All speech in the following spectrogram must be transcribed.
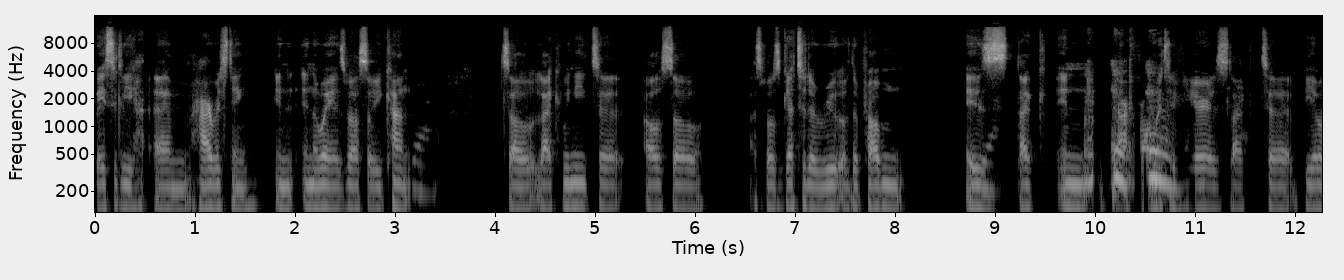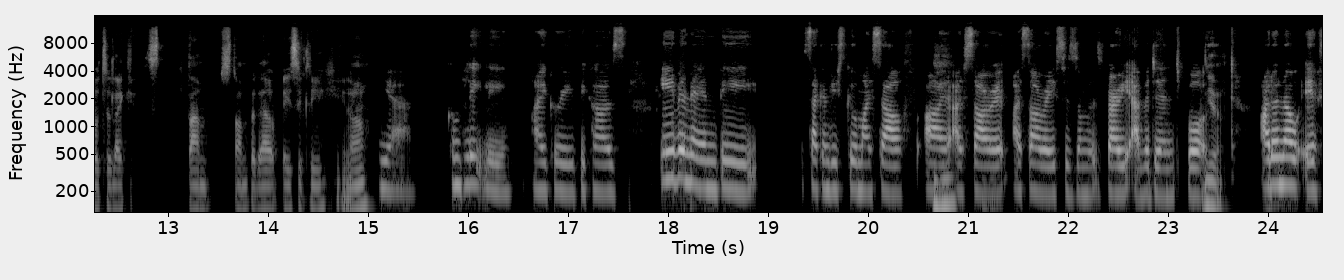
basically um harvesting in in a way as well so you can't Yeah. so like we need to also i suppose get to the root of the problem is like in our formative years like to be able to like stamp stomp it out basically you know Yeah, completely. I agree because even in the secondary school myself, I, Mhm. I saw it. I saw racism. It's very evident, but Yeah. I don't know if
